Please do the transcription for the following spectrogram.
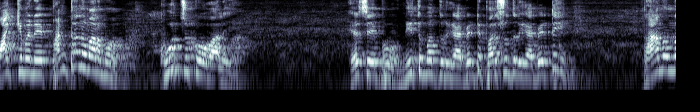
వాక్యం అనే పంటను మనము కూర్చుకోవాలి. ఏసేపు నీతిమంతుడిగా పెట్టి పరిశుద్ధుడిగా పెట్టి రానున్న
